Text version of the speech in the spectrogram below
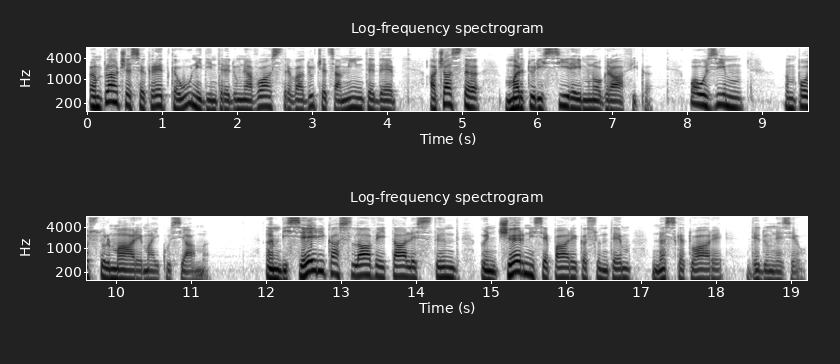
Îmi place să cred că unii dintre dumneavoastră vă aduceți aminte de această mărturisire imnografică. O auzim în postul mare mai cu seamă. În biserica slavei tale stând, în cer ni se pare că suntem născătoare de Dumnezeu.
